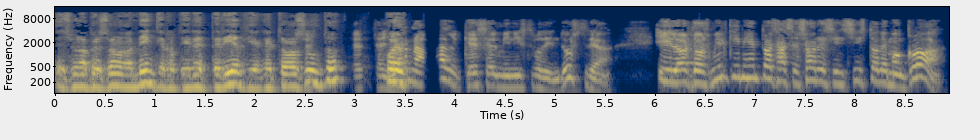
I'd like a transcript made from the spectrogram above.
es una persona también que no tiene experiencia en estos asuntos. El señor pues Naval, que es el ministro de Industria, y los 2.500 asesores, insisto, de Moncloa,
